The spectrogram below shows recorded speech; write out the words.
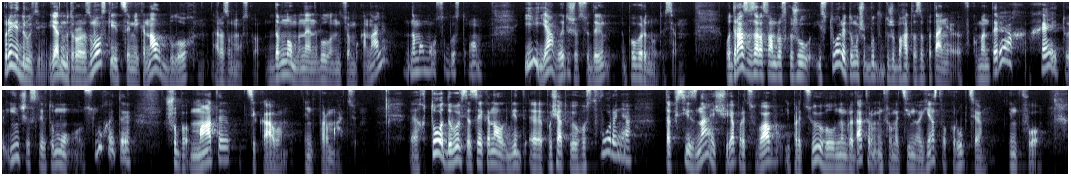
Привіт, друзі! Я Дмитро Разумовський, і це мій канал Блог Разумовського. Давно мене не було на цьому каналі, на моєму особистому, і я вирішив сюди повернутися. Одразу зараз вам розкажу історію, тому що буде дуже багато запитань в коментарях, хейту, інших слів. Тому слухайте, щоб мати цікаву інформацію. Е, Хто дивився цей канал від е, початку його створення, так всі знають, що я працював і працюю головним редактором інформаційного агентства Корупція Інфо.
